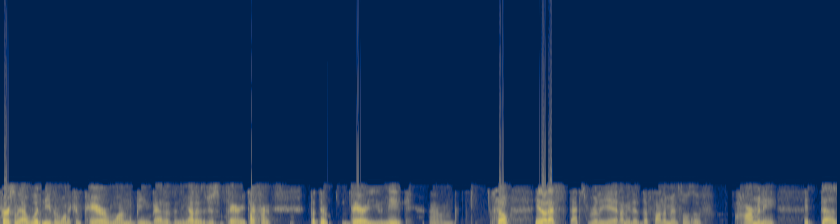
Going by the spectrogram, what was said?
personally I wouldn't even want to compare one being better than the other. They're just very different, but they're very unique. Um, so you know, that's that's really it. I mean, the, the fundamentals of harmony it does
